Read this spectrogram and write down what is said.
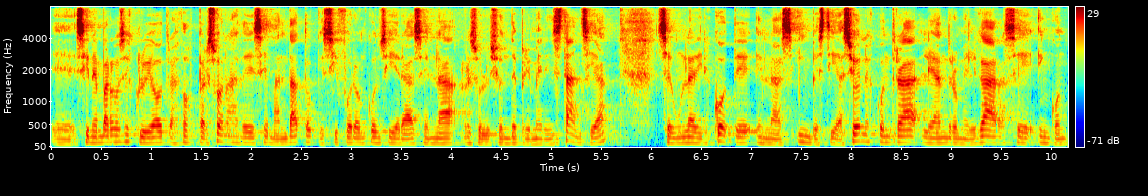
Eh, sin embargo, se excluyó a otras dos personas de ese mandato que sí fueron consideradas en la resolución de primera instancia. Según la DIRCOTE, en las investigaciones contra Leandro Melgar se encontró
